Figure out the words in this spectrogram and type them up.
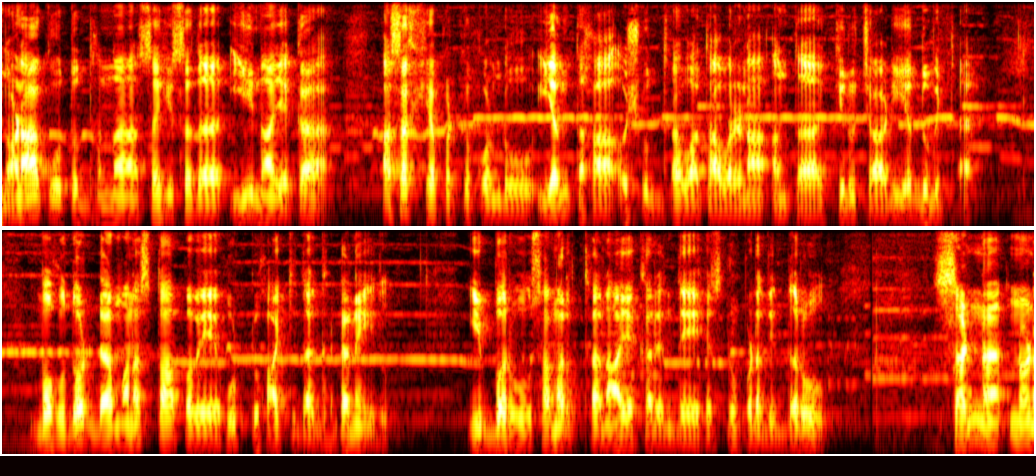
ನೊಣ ಕೂತದ್ದನ್ನು ಸಹಿಸದ ಈ ನಾಯಕ ಅಸಹ್ಯಪಟ್ಟುಕೊಂಡು ಎಂತಹ ಅಶುದ್ಧ ವಾತಾವರಣ ಅಂತ ಕಿರುಚಾಡಿ ಎದ್ದುಬಿಟ್ಟ. ಬಹುದೊಡ್ಡ ಮನಸ್ತಾಪವೇ ಹುಟ್ಟು ಹಾಕಿದ ಘಟನೆ ಇದು. ಇಬ್ಬರು ಸಮರ್ಥ ನಾಯಕರೆಂದೇ ಹೆಸರು ಪಡೆದಿದ್ದರೂ ಸಣ್ಣ ನೊಣ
